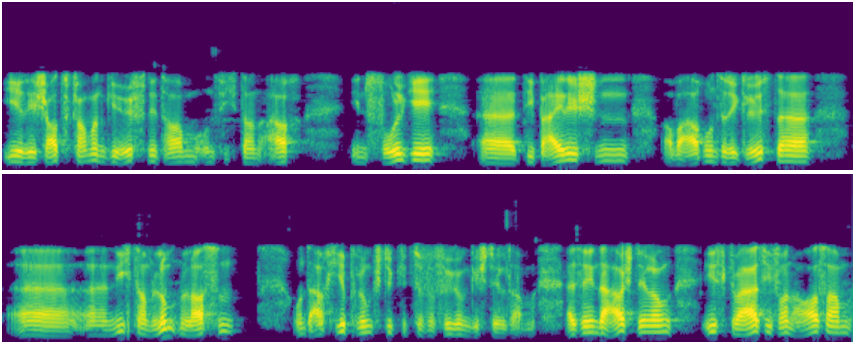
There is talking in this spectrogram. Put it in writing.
ihre Schatzkammern geöffnet haben und sich dann auch in Folge äh, die bayerischen, aber auch unsere Klöster äh, äh, nicht haben lumpen lassen und auch hier Prunkstücke zur Verfügung gestellt haben. Also in der Ausstellung ist quasi von Asam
